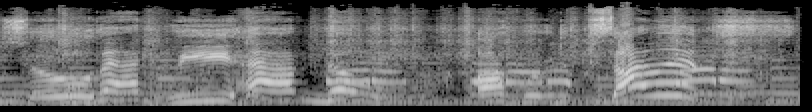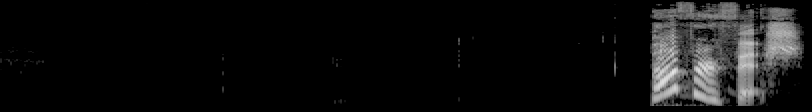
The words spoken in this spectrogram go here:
so that we have no awkward silence. Pufferfish,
